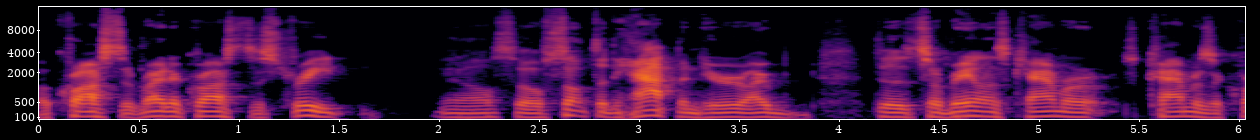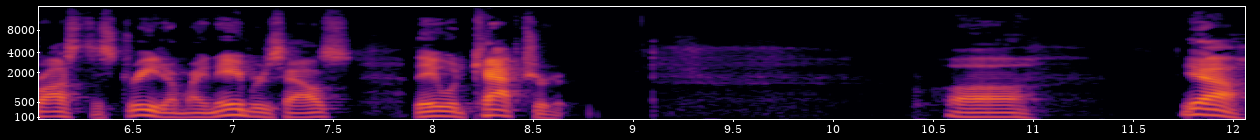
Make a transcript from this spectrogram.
across the right across the street. You know, so if something happened here, I the surveillance camera cameras across the street at my neighbor's house, they would capture it. Uh, yeah,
